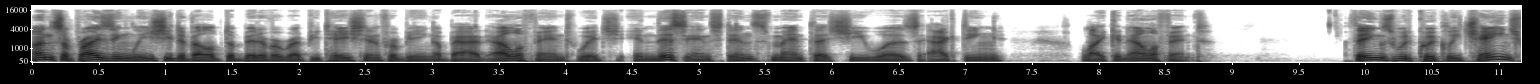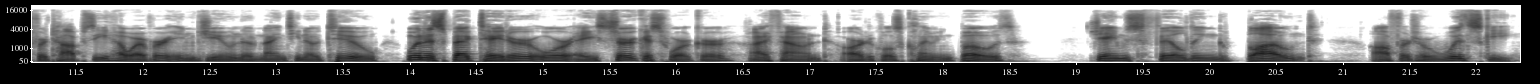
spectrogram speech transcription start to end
Unsurprisingly, she developed a bit of a reputation for being a bad elephant, which in this instance meant that she was acting like an elephant. Things would quickly change for Topsy, however, in June of 1902, when a spectator or a circus worker, I found articles claiming both, James Fielding Blount, offered her whiskey,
